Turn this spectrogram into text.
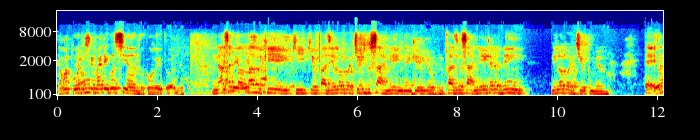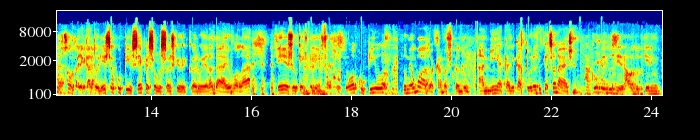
É um acordo é um... que você vai negociando com o leitor. Né? Nassa falava que, que, que eu fazia logotipo do Sarney, né? que eu, eu fazia o Sarney que era bem, bem logotipo mesmo. É, eu não sou caricaturista, eu copio sempre as soluções que, que o Aroeira dá. Eu vou lá, vejo o que, que ele enfatizou, copio do meu modo, acaba ficando a minha caricatura do personagem. A culpa é do Ziraldo, porque ele,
